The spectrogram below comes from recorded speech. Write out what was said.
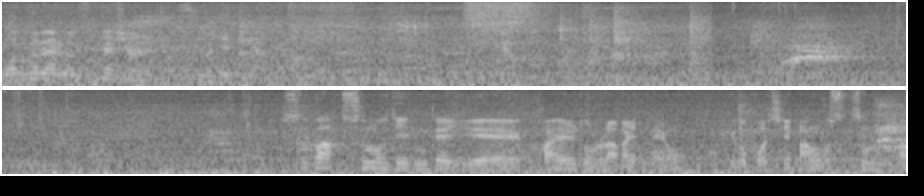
watermelon special smoothie. 수박 스무디인데 위에 과일도 올라가 있네요. 이거 뭐지? 망고스틴인가?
